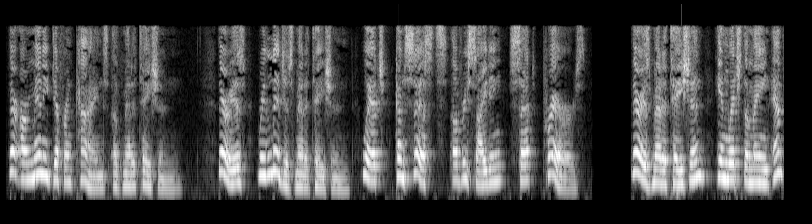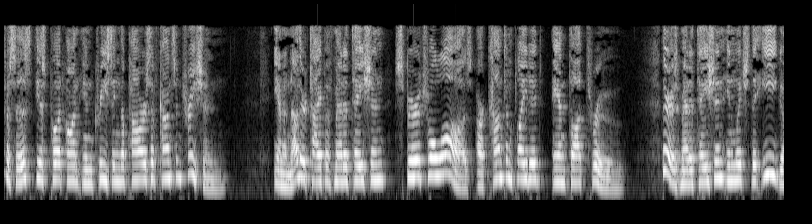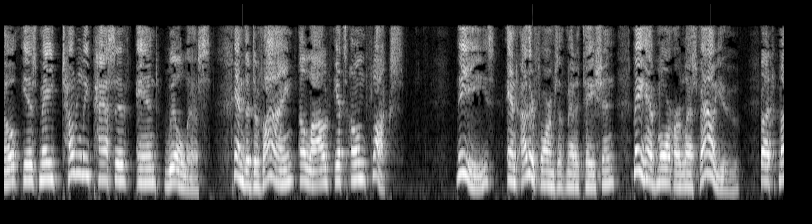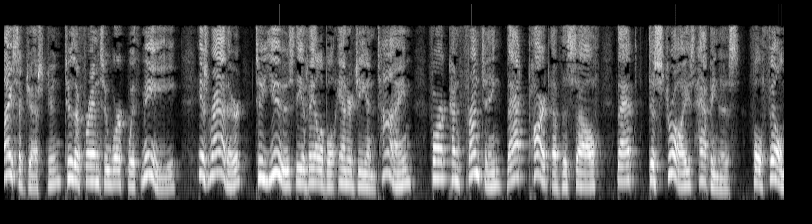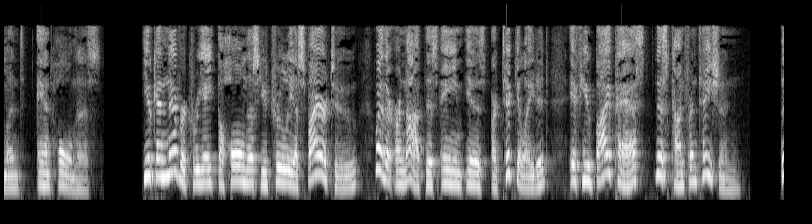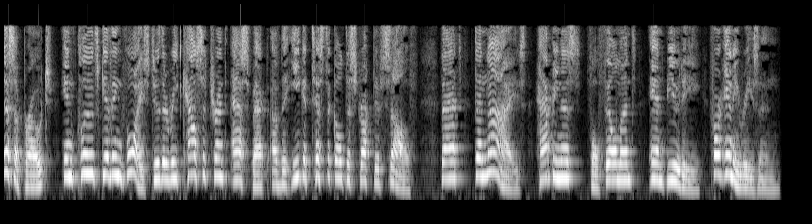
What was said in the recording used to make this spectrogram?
There are many different kinds of meditation. There is religious meditation, which consists of reciting set prayers. There is meditation in which the main emphasis is put on increasing the powers of concentration. In another type of meditation, spiritual laws are contemplated and thought through. There is meditation in which the ego is made totally passive and willless, and the divine allowed its own flux. These and other forms of meditation may have more or less value, but my suggestion to the friends who work with me is rather to use the available energy and time for confronting that part of the self that destroys happiness, fulfillment, and wholeness. You can never create the wholeness you truly aspire to, whether or not this aim is articulated, if you bypass this confrontation. This approach includes giving voice to the recalcitrant aspect of the egotistical destructive self that denies happiness, fulfillment, and beauty for any reason.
